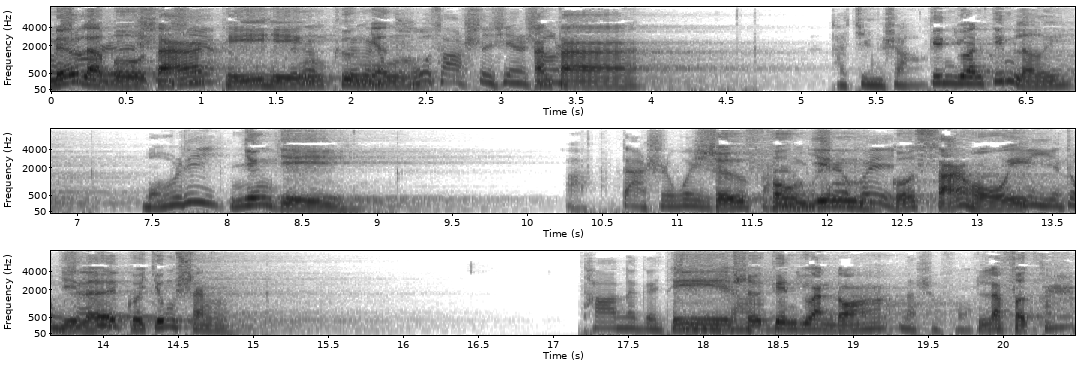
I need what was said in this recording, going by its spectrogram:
Nếu là Bồ Tát thị hiện thương nhân Anh ta Kinh doanh kiếm lợi. Nhưng vì Sự phồn vinh của xã hội Vì lợi ích của chúng sanh Thì sự kinh doanh đó Là Phật Pháp.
